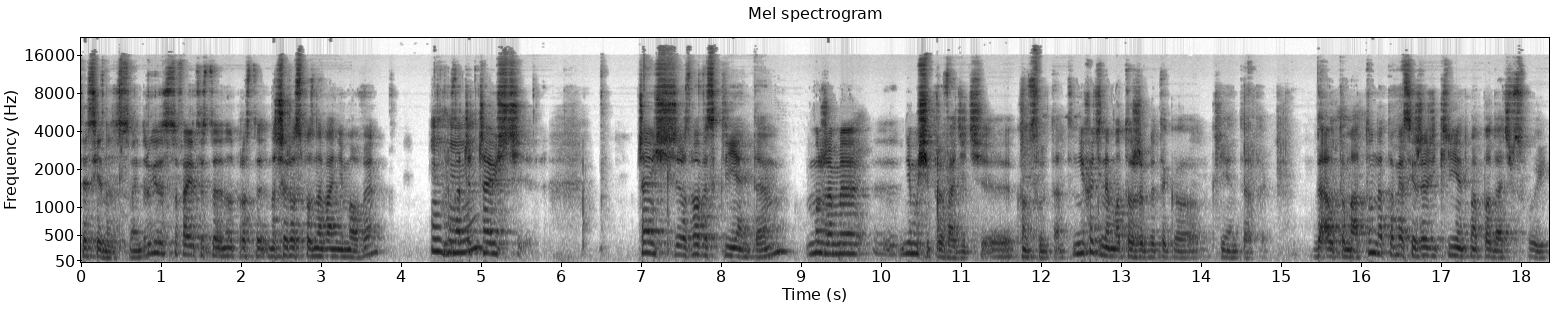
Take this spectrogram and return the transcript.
To jest jedno zastosowanie. Drugie zastosowanie to jest to no, proste, znaczy rozpoznawanie mowy. To znaczy część, część rozmowy z klientem możemy, y, nie musi prowadzić y, konsultant. Nie chodzi nam o to, żeby tego klienta tak do automatu, natomiast jeżeli klient ma podać swój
